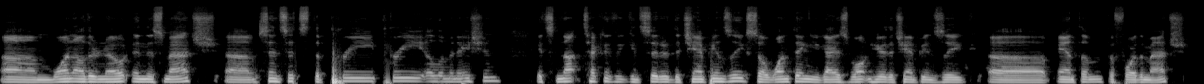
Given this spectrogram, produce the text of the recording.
Um, one other note in this match, um, since it's the pre pre elimination, it's not technically considered the Champions League. So one thing you guys won't hear the Champions League uh, anthem before the match,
